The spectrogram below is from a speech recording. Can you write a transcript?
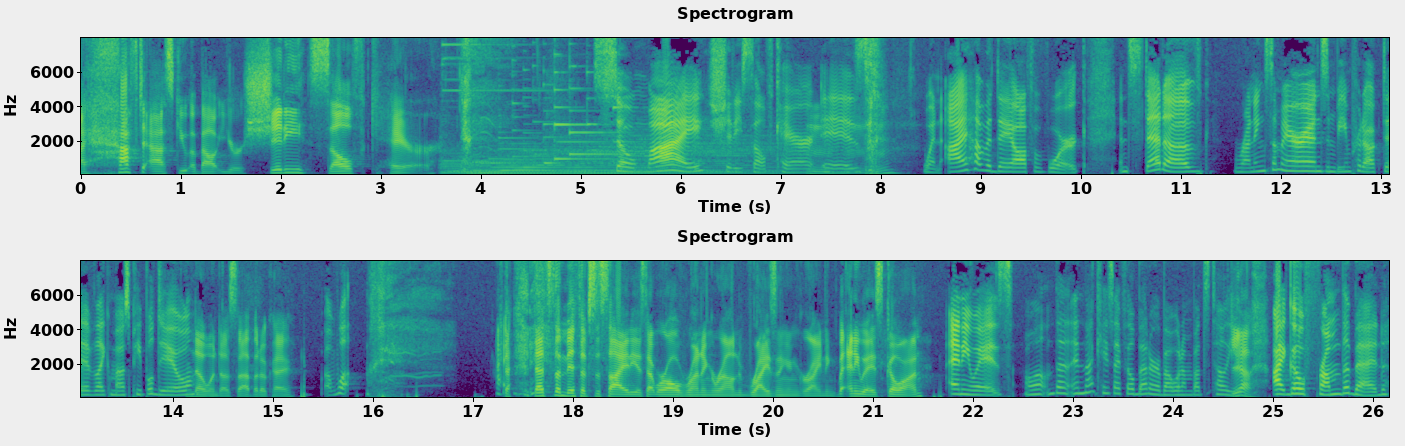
i have to ask you about your shitty self-care So my shitty self care Mm-hmm. is when I have a day off of work, instead of running some errands and being productive like most people do. no one does that but okay Well, that's the myth of society is that we're all running around rising and grinding but anyways go on anyways, well, th- in that case, I feel better about what I'm about to tell you. Yeah. I go from the bed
